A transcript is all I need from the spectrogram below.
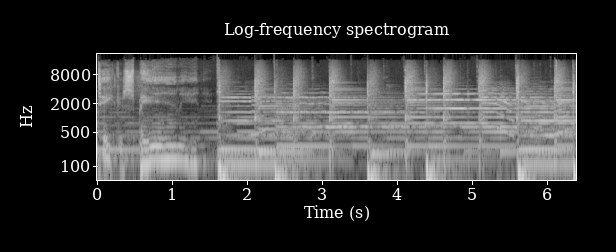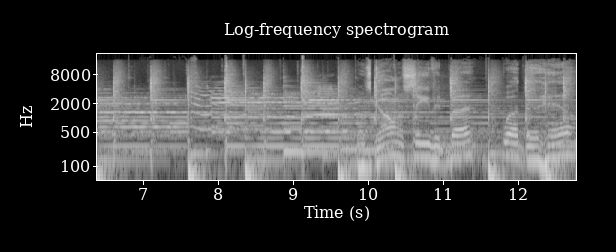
take a spin in it was gonna save it but what the hell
